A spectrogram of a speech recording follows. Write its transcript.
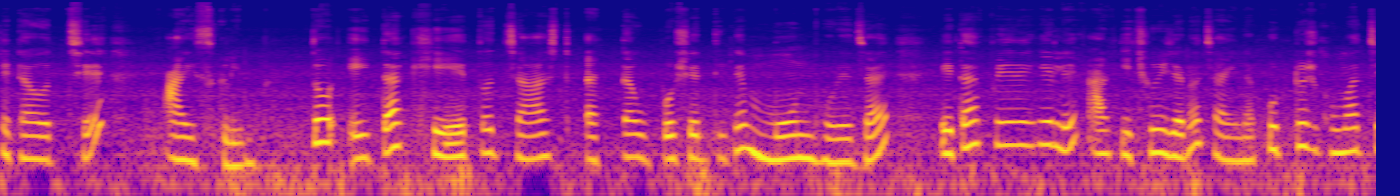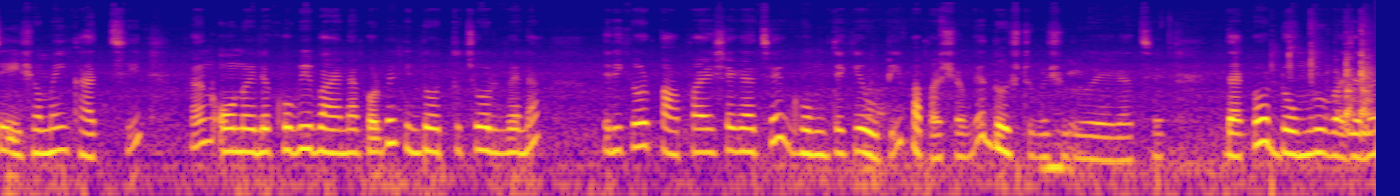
সেটা হচ্ছে আইসক্রিম তো এইটা খেয়ে তো জাস্ট একটা উপোসের দিনে মন ভরে যায়। এটা পেয়ে গেলে আর কিছুই যেন চাই না। কুট্টুস ঘুমাচ্ছে এই সময়ই খাচ্ছি। কারণ ও নইলে খুবই বায়না করবে কিন্তু ওর তো চলবে না। এদিকে ওর পাপা এসে গেছে ঘুম থেকে উঠি পাপার সঙ্গে দুষ্টুমি শুরু হয়ে গেছে। দেখো ডমরু বাজানো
